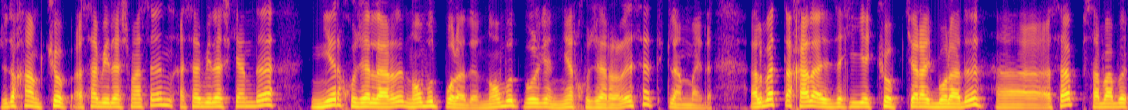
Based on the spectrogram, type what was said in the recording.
Juda ham ko'p asabiylashmasin. Asabiylashganda nerv hujayralari nobud bo'ladi. Nobud bo'lgan nerv hujayralari esa tiklanmaydi. Albatta hali aziz ko'p kerak bo'ladi asab. Sababi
